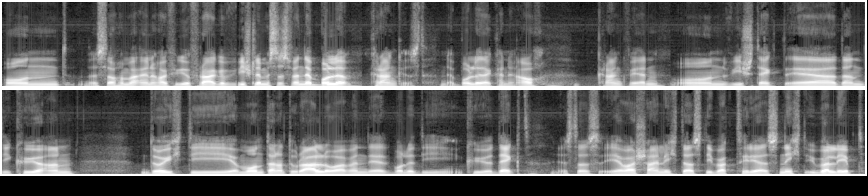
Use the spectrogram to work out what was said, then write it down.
Und das ist auch immer eine häufige Frage, wie schlimm ist es, wenn der Bulle krank ist? Der Bulle, der kann ja auch krank werden. Und wie steckt er dann die Kühe an? durch die Monta Natural oder wenn der Wolle die Kühe deckt, ist das eher wahrscheinlich, dass die Bakterie es nicht überlebt,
